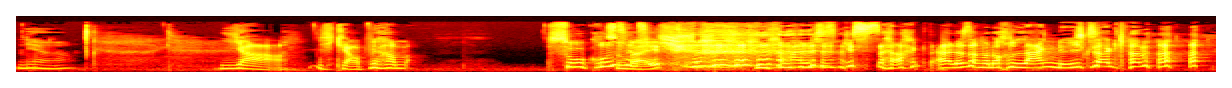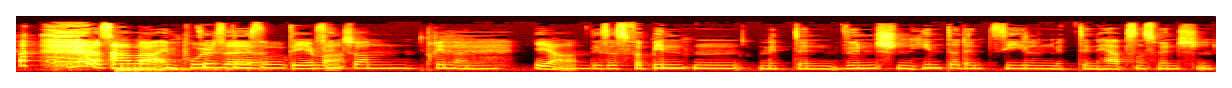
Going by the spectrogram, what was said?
Ja. Ja, ich glaube, wir haben so grundsätzlich alles gesagt. Alles haben wir noch lange nicht gesagt, aber Ja, so ein Aber paar Impulse sind schon drinnen. ja, Ähm, Dieses Verbinden mit den Wünschen hinter den Zielen, mit den Herzenswünschen,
